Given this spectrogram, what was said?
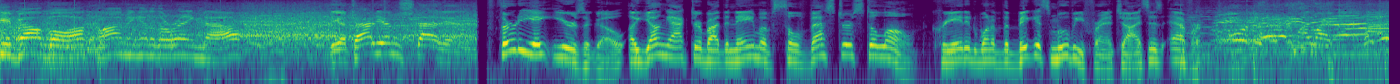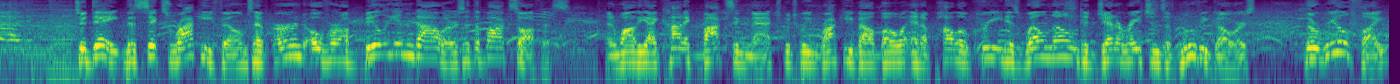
Rocky Balboa climbing into the ring now. The Italian stallion. 38 years ago, a young actor by the name of Sylvester Stallone created one of the biggest movie franchises ever. To date, the six Rocky films have earned over a billion dollars at the box office. And while the iconic boxing match between Rocky Balboa and Apollo Creed is well known to generations of moviegoers, the real fight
